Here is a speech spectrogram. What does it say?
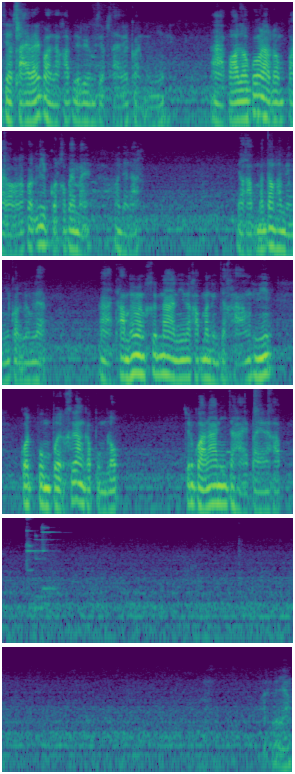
เสียบสายไว้ก่อนนะครับอย่าลืมเสียบสายไว้ก่อนอย่างนี้ อ่าพอโลโก้เราลงปออกแล้วก็รีบกดเข้าไปใหม่เอาเดี๋ยวนะ เดี๋ยวครับ มันต้องทำอย่างนี้ก่อนเริ่มแรก อ่าทำให้มันขึ้นหน้านี้นะครับ มันถึงจะค้างทีนี้กดปุ่มเปิดเครื่องกับปุ่มลบ จนกว่าหน้านี้จะหายไปนะครับหายไปยัง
